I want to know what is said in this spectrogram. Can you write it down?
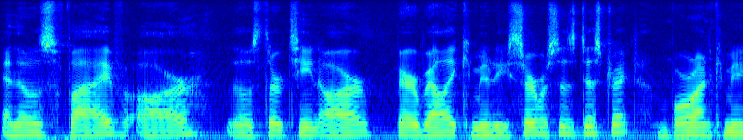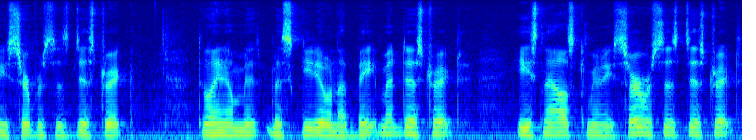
And those five are, those thirteen are Bear Valley Community Services District, Boron Community Services District, Delano Mos- Mosquito and Abatement District, East Niles Community Services District,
